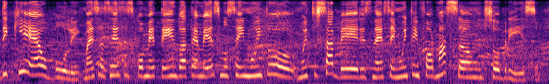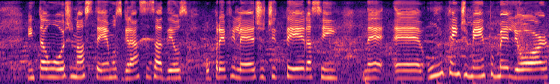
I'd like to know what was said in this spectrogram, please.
de que é o bullying, mas às vezes cometendo até mesmo sem muito, muitos saberes, né, sem muita informação sobre isso. Então hoje nós temos, graças a Deus, o privilégio de ter assim, né, é, um entendimento melhor,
